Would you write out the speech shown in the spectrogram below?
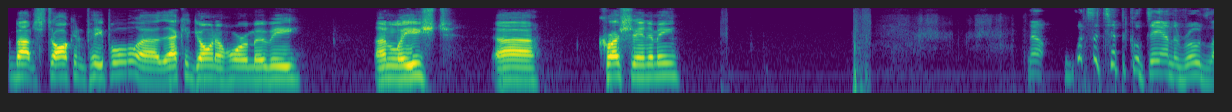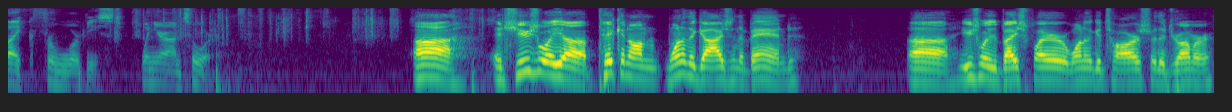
about stalking people. Uh, that could go in a horror movie. Unleashed, uh, Crush the Enemy. Now, what's a typical day on the road like for Warbeast when you're on tour? Uh, it's usually uh, picking on one of the guys in the band. Uh, usually the bass player, one of the guitars, or the drummer,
